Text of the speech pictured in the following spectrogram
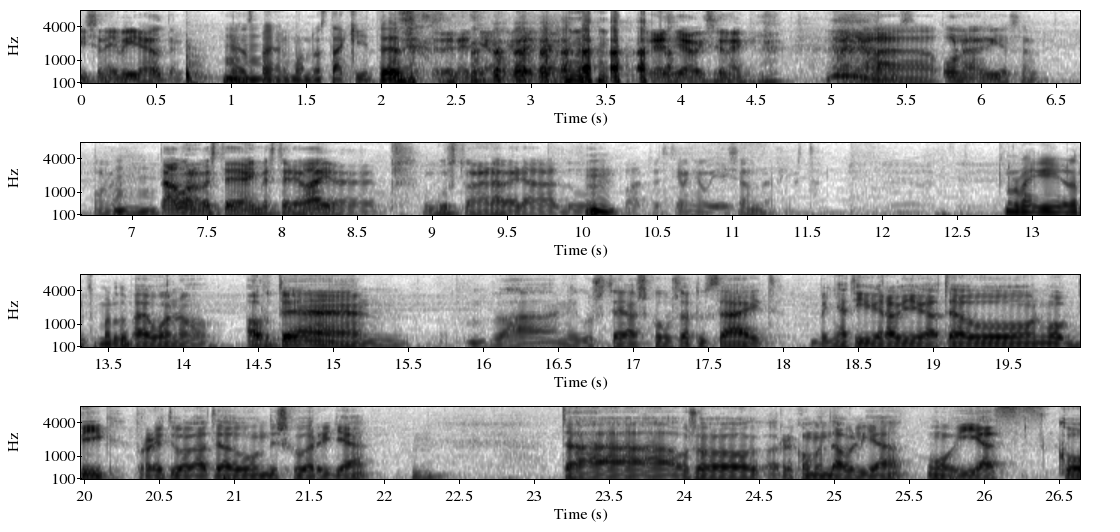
izenei behira egoten. Ez, baina, bueno, ez dakit ez. Venetia, Venetia izenak. Baina, ona egia esan. Ona. Eta, bueno, beste hainbestere bai, eh, pff, gustuan arabera aldu Mm. bat beste baina bila izan da. ya está. Norbai gehiago erantzun behar du? Bai, bueno, aurten, ba, nik uste asko gustatu zait, bainatik erabile gatea dugun, bueno, big proiektua gatea dugun disko berria. Eta oso rekomendablia. Bueno, iazko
